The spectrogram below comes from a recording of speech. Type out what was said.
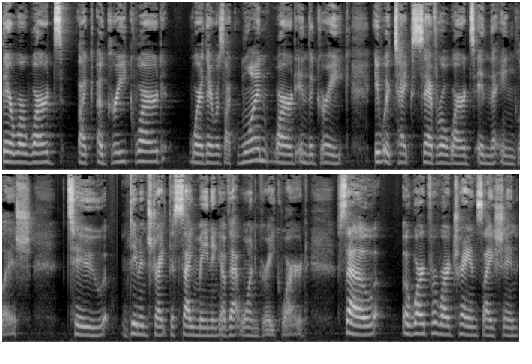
there were words like a Greek word where there was like one word in the Greek, it would take several words in the English to demonstrate the same meaning of that one Greek word. So, a word for word translation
